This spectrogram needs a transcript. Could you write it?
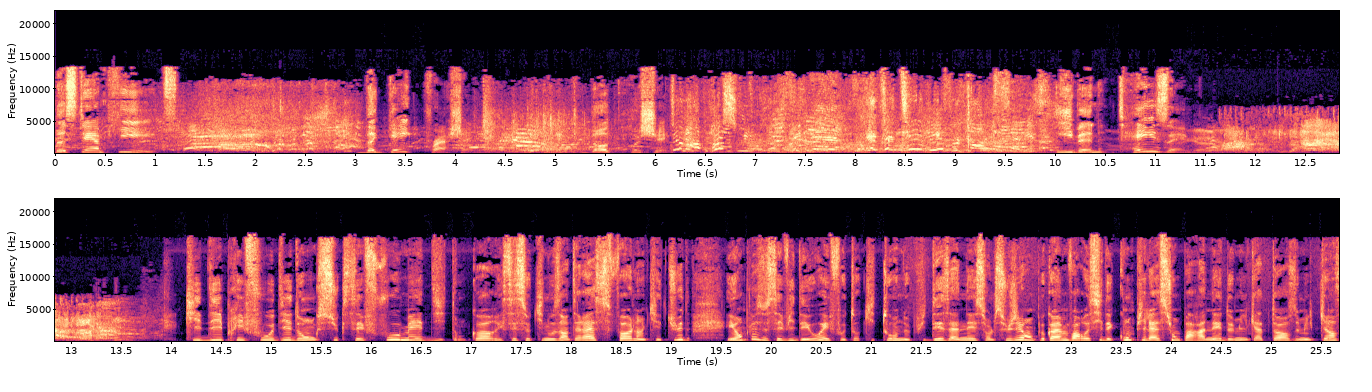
The stampedes. The gate crashing. The pushing. Do not push me! It's a TV for God's sake! Even tasing. Qui dit prix fou dit donc succès fou, mais dit encore, et c'est ce qui nous intéresse, folle inquiétude. Et en plus de ces vidéos et photos qui tournent depuis des années sur le sujet, on peut quand même voir aussi des compilations par année 2014, 2015,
